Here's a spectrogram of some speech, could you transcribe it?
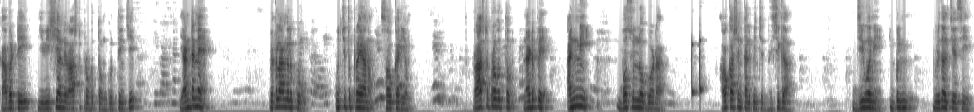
కాబట్టి ఈ విషయాన్ని రాష్ట్ర ప్రభుత్వం గుర్తించి వెంటనే వికలాంగులకు ఉచిత ప్రయాణం సౌకర్యం. రాష్ట్ర ప్రభుత్వం నడిపే అన్ని బస్సుల్లో కూడా అవకాశం కల్పించే దిశగా జీవోని ఇంప్లి విడుదల చేసి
